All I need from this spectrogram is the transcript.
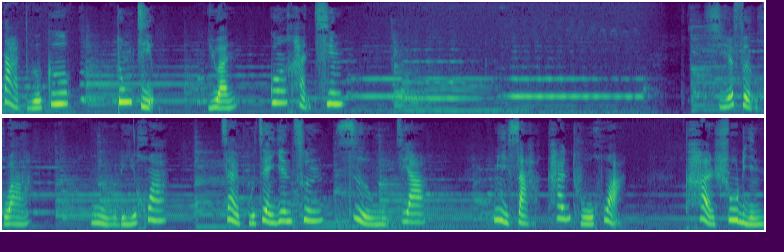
大德歌，东景，元，关汉卿。雪粉华，五梨花，再不见烟村四五家。密撒看图画，汉书林，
